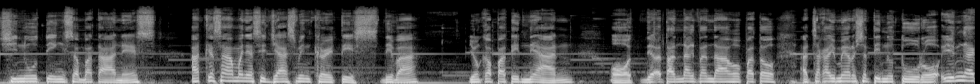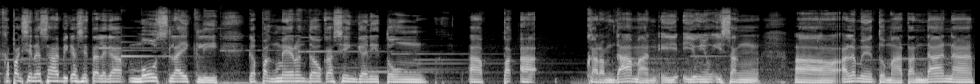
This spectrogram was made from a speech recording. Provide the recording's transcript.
sinuting sa Batanes at kasama niya si Jasmine Curtis, 'di ba? Yung kapatid ni Ann, o tandang-tanda ko pa to. At saka yung meron siyang tinuturo. Yun nga kapag sinasabi kasi talaga most likely kapag meron daw kasing ganitong uh, pa, uh, karamdaman, yung, yung isang uh, alam mo yung tumatanda na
